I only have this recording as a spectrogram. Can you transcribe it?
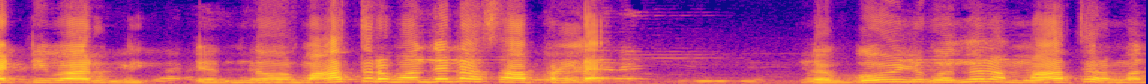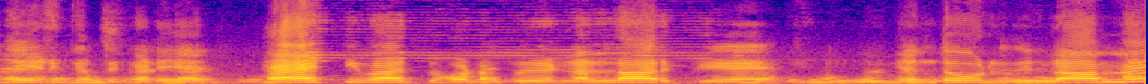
ஆக்டிவா இருக்கு. எந்த ஒரு மாத்திரை வந்து நான் சாப்பிடல. இந்த கோவிலுக்கு வந்து நான் மாத்திரை வந்து எடுக்கிறது கிடையாது. ஆக்டிவா இருக்கு உடம்பு. நல்லா இருக்கு. எந்த ஒரு இது இல்லாம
